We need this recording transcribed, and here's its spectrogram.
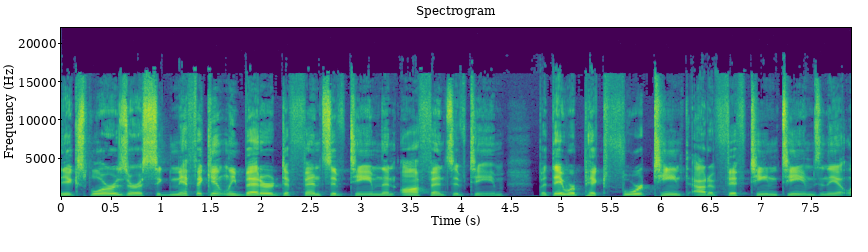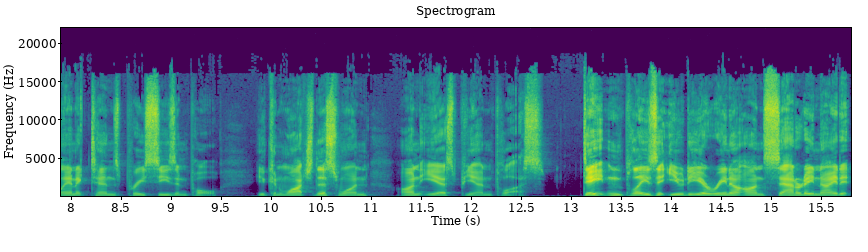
The Explorers are a significantly better defensive team than offensive team, but they were picked 14th out of 15 teams in the Atlantic 10's preseason poll. You can watch this one on ESPN Plus. Dayton plays at UD Arena on Saturday night at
